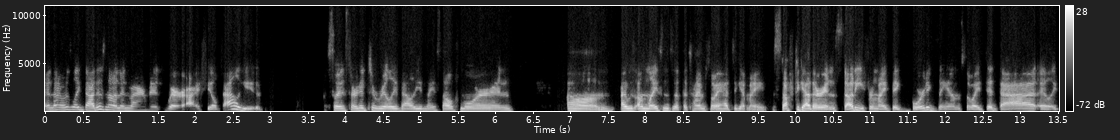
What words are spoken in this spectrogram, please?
and i was like that is not an environment where i feel valued so i started to really value myself more and um, i was unlicensed at the time so i had to get my stuff together and study for my big board exam. So i did that. I like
